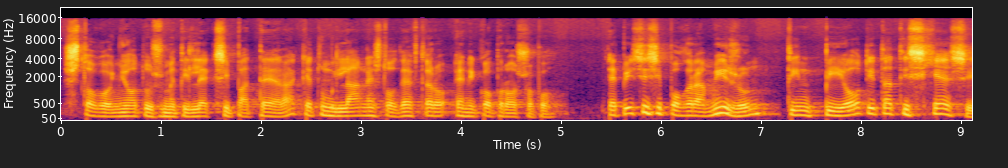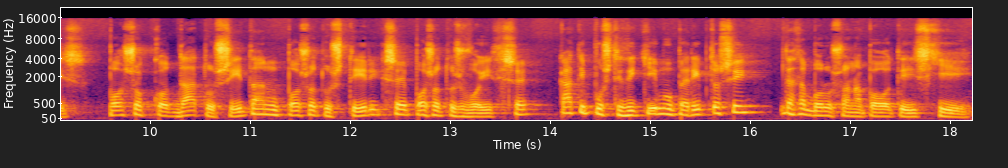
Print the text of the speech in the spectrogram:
στο γονιό τους με τη λέξη πατέρα και του μιλάνε στο δεύτερο ενικό πρόσωπο. Επίσης υπογραμμίζουν την ποιότητα της σχέσης, πόσο κοντά τους ήταν, πόσο τους στήριξε, πόσο τους βοήθησε, κάτι που στη δική μου περίπτωση δεν θα μπορούσα να πω ότι ισχύει.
